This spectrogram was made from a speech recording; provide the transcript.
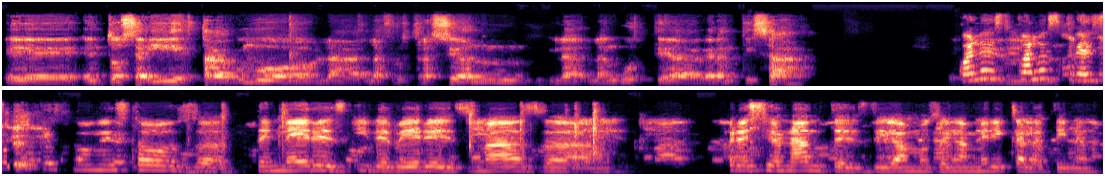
eh, entonces ahí está como la, frustración y la, angustia garantizada. ¿Cuáles, eh, ¿cuáles crees que son estos uh, teneres y deberes más uh, presionantes, digamos, en América Latina?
